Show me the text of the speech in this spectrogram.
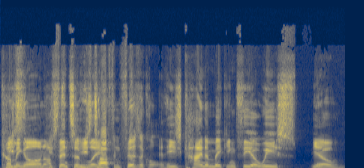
coming He's- on he's- offensively. He's tough and physical. and he's kind of making Theo Wease, you know,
